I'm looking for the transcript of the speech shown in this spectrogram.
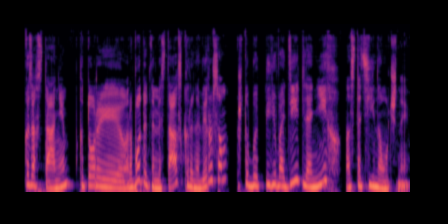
Казахстане, которые работают на местах с коронавирусом, чтобы переводить для них статьи научные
